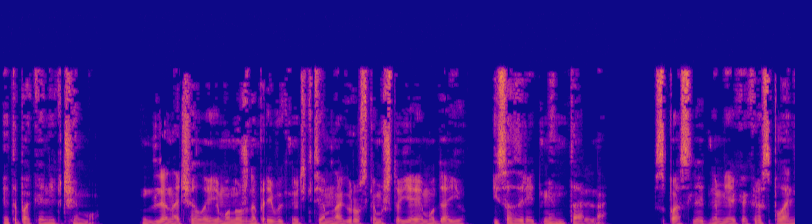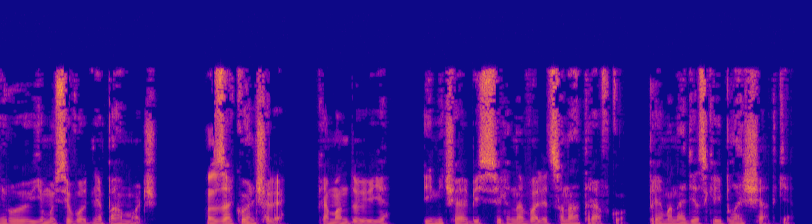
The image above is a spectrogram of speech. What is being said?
Это пока ни к чему. Для начала ему нужно привыкнуть к тем нагрузкам, что я ему даю, и созреть ментально. С последним я как раз планирую ему сегодня помочь. «Закончили», — командую я, и Мича обессиленно валится на травку, прямо на детской площадке.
